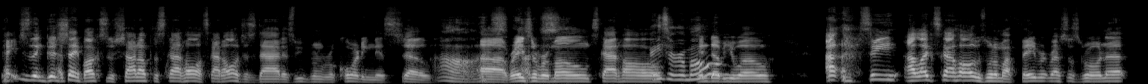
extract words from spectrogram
Page is in good shape. Also, shout out to Scott Hall. Scott Hall just died as we've been recording this show. oh, Uh, Razor that's- Ramon, Scott Hall, Razor Ramon. NWO. I see. I like Scott Hall. He was one of my favorite wrestlers growing up.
